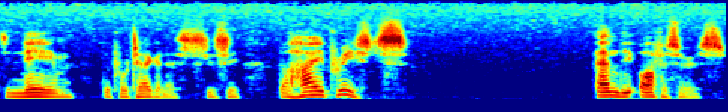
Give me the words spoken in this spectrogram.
to name the protagonists, you see, the high priests and the officers.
